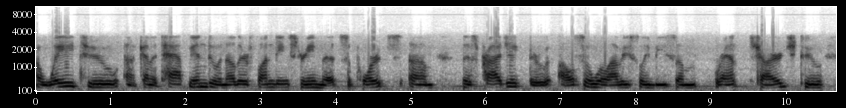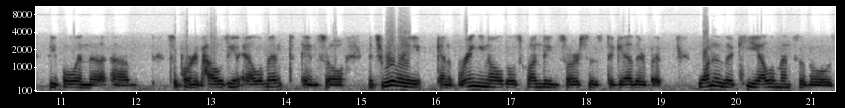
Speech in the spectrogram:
a way to uh, kind of tap into another funding stream that supports um, this project. There also will obviously be some rent charge to people in the um, supportive housing element. And so it's really kind of bringing all those funding sources together. But one of the key elements of those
